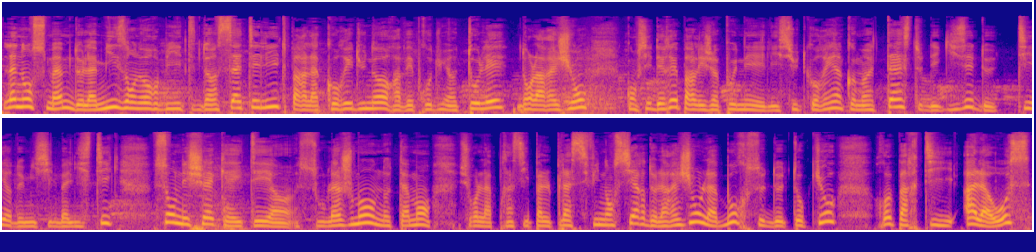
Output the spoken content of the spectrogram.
L'annonce même de la mise en orbite d'un satellite par la Corée du Nord avait produit un tollé dans la région, considéré par les Japonais et les Sud-Coréens comme un test déguisé de tir de missiles balistiques. Son échec a été un soulagement, notamment sur la principale place financière de la région, la bourse de Tokyo, repartie à la hausse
